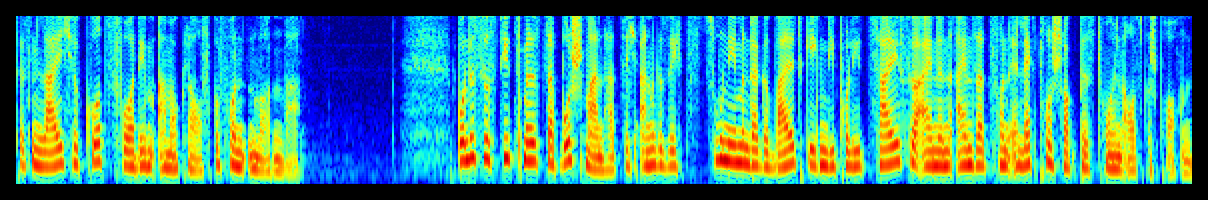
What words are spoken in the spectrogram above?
dessen Leiche kurz vor dem Amoklauf gefunden worden war. Bundesjustizminister Buschmann hat sich angesichts zunehmender Gewalt gegen die Polizei für einen Einsatz von Elektroschockpistolen ausgesprochen.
